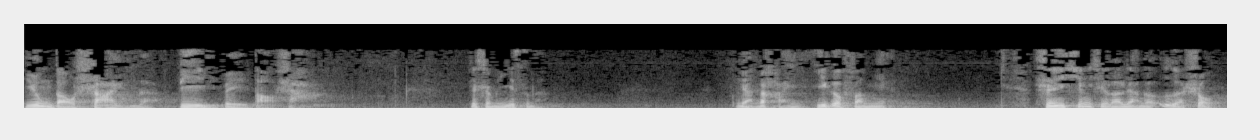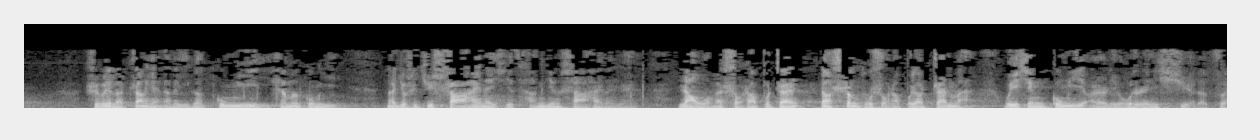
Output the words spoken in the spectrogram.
用刀杀人的必被刀杀，这什么意思呢？两个含义，一个方面，神兴起了两个恶兽，是为了彰显他的一个公义，什么公义？那就是去杀害那些曾经杀害的人，让我们手上不沾，让圣徒手上不要沾满为行公义而流人血的罪，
